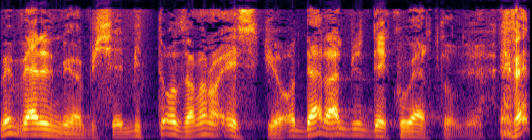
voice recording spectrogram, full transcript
Ve verilmiyor bir şey. Bitti o zaman o eskiyor. O derhal bir dekuvert oluyor. Evet.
